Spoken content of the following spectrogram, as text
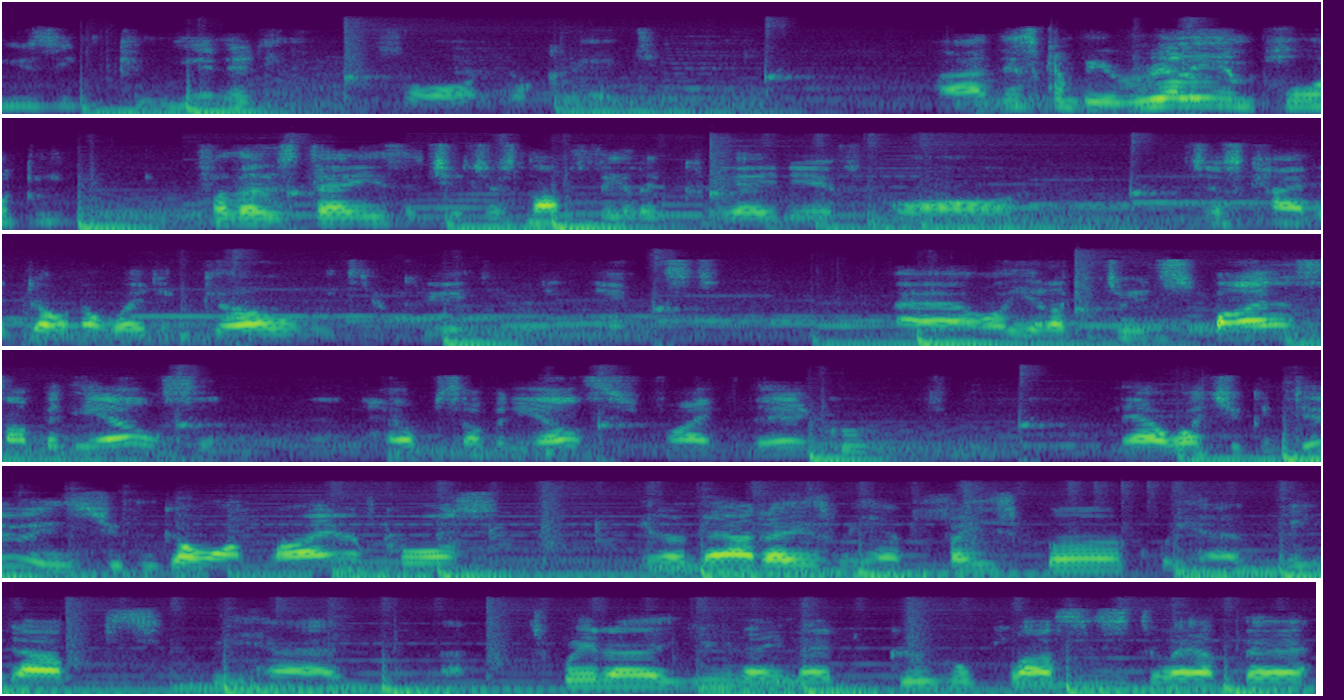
using community for your creativity. Uh, this can be really important for those days that you're just not feeling creative or just kind of don't know where to go with your creativity next, uh, or you're looking to inspire somebody else and, and help somebody else find their groove. Now, what you can do is you can go online, of course. You know, nowadays we have Facebook, we have meetups, we have uh, Twitter, you name it. Google Plus is still out there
